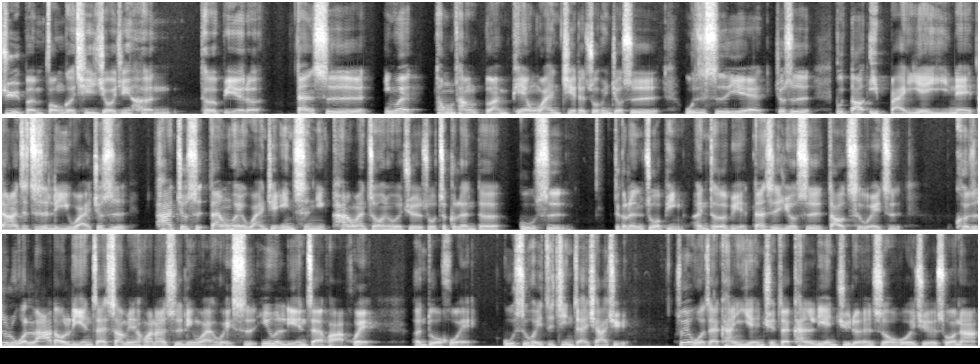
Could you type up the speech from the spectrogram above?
剧本风格其实就已经很特别了，但是因为通常短篇完结的作品就是五十四页，就是不到一百页以内。当然这只是例外，就是它就是单会完结，因此你看完之后你会觉得说这个人的故事、这个人的作品很特别，但是也就是到此为止。可是如果拉到连载上面的话，那是另外一回事，因为连载的话会很多回，故事会一直进展下去。所以我在看《岩泉》、在看《恋剧的人》的时候，我会觉得说那。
